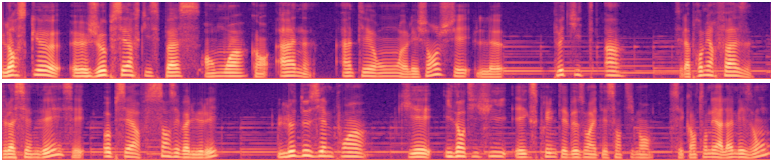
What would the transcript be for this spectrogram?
Lorsque euh, j'observe ce qui se passe en moi quand Anne interrompt euh, l'échange, c'est le petit 1. C'est la première phase de la CNV, c'est observe sans évaluer. Le deuxième point qui est identifie et exprime tes besoins et tes sentiments, c'est quand on est à la maison,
